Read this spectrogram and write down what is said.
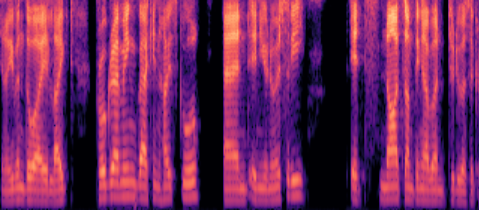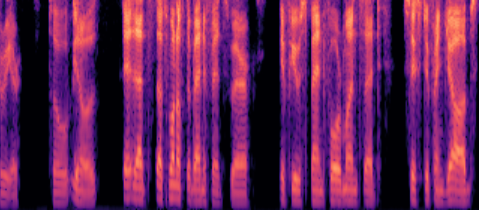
you know even though i liked programming back in high school and in university it's not something i want to do as a career. So you know eh, that's that's one of the benefits where if you spend four months at six different jobs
